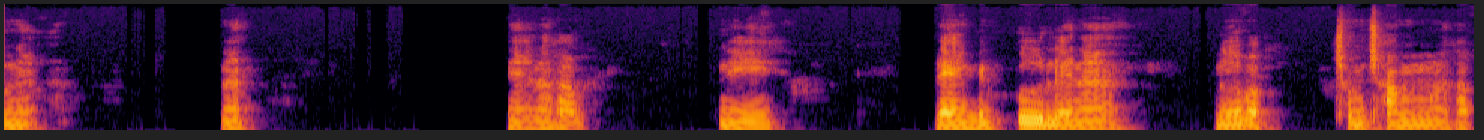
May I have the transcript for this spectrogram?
นเนี้ยนะเนี่ยนะครับ นี่แดงเป็นปื้ดเลยนะ เนื้อแบบช้ำๆนะครับ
